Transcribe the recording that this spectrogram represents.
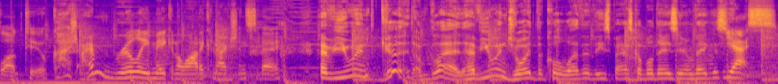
plug too. Gosh, I'm really making a lot of connections today. Have you en- good? I'm glad. Have you enjoyed the cool weather these past couple days here in Vegas? Yes,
